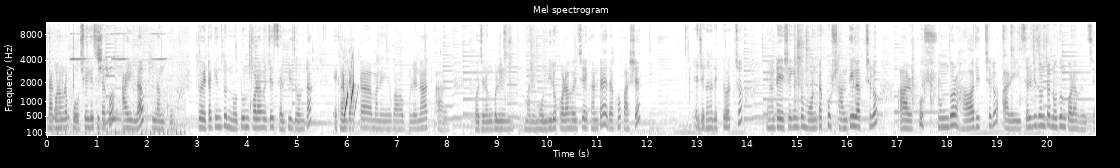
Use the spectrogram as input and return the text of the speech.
তো এখন আমরা পৌঁছে গেছি, দেখো আই লাভ লাংকুম তো এটা কিন্তু নতুন করা হয়েছে সেলফি জোনটা এখানটা একটা মানে বাবা ভোলেনাথ আর বজরংবলির মানে মন্দিরও করা হয়েছে এখানটায়, দেখো পাশে। যেখানে দেখতে পাচ্ছ, এখানটায় এসে কিন্তু মনটা খুব শান্তি লাগছিল আর খুব সুন্দর হাওয়া দিচ্ছিল আর এই সেলফি জোনটা নতুন করা হয়েছে।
